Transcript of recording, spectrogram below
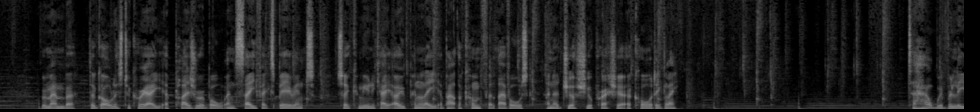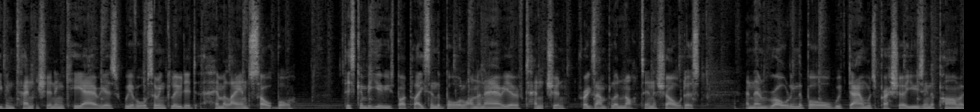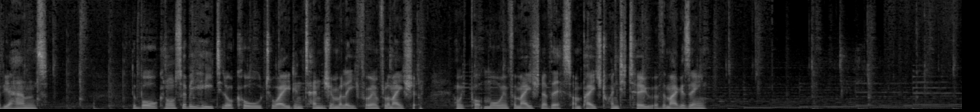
Remember, the goal is to create a pleasurable and safe experience, so communicate openly about the comfort levels and adjust your pressure accordingly. To help with relieving tension in key areas, we have also included a Himalayan salt ball. This can be used by placing the ball on an area of tension, for example a knot in the shoulders, and then rolling the ball with downwards pressure using the palm of your hands. The ball can also be heated or cooled to aid in tension relief or inflammation, and we've put more information of this on page 22 of the magazine.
